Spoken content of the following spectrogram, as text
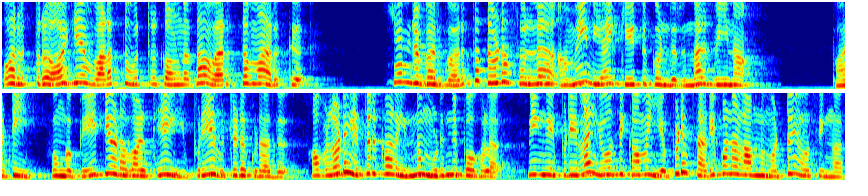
ஒரு துரோகியை வளர்த்து விட்டுருக்கோம்னு தான் வருத்தமாக இருக்குது என்றவர் வருத்தத்தோட சொல்ல அமைதியாய் கேட்டுக்கொண்டிருந்தாள் வீணா. பாட்டி உங்க பேத்தியோட வாழ்க்கையை இப்படியே விட்டுடக்கூடாது. அவளோட எதிர்காலம் இன்னும் முடிஞ்சு போகல. நீங்க இப்படிலாம் யோசிக்காம எப்படி சரி பண்ணலாம்னு மட்டும் யோசிங்க.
